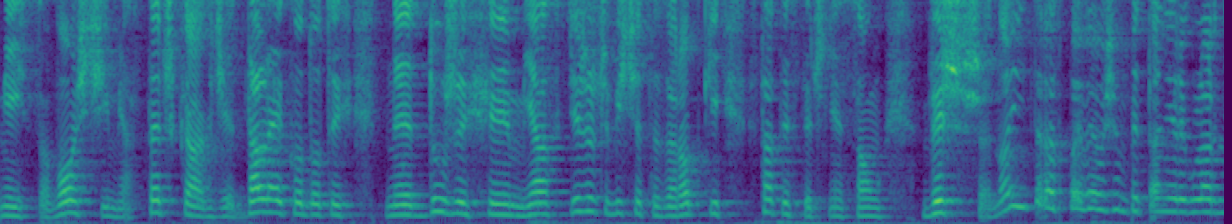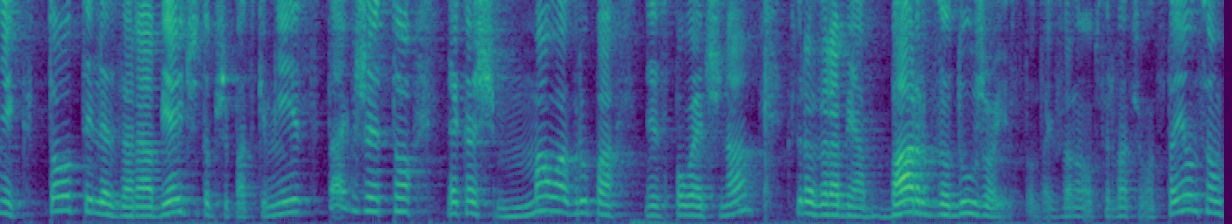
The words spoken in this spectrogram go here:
miejscowości, miasteczka, gdzie daleko do tych e, dużych e, miast, gdzie rzeczywiście te zarobki statystycznie są wyższe. No i teraz pojawiało się pytanie regularnie, kto tyle zarabia i czy to przypadkiem nie jest tak, że to jakaś mała grupa e, społeczna, która zarabia bardzo dużo, jest to tak zwaną obserwacją odstającą,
